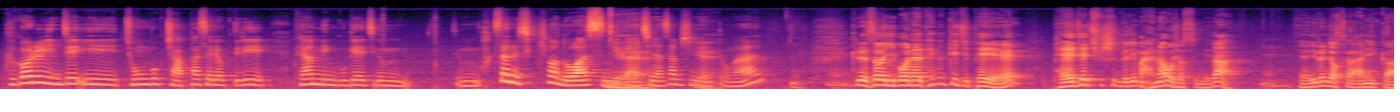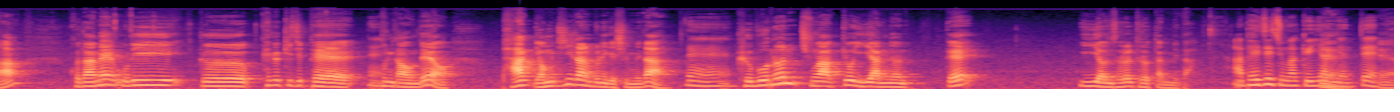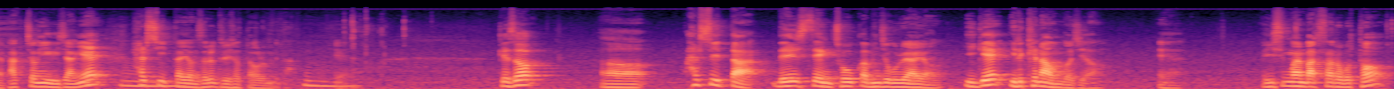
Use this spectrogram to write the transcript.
그거를 이제 이 종북 좌파 세력들이 대한민국에 지금 지금 확산을 시켜 놓았습니다. 예. 지난 30년 예. 동안. 그래서 이번에 태극기 집회에 배제 출신들이 많이 나오셨습니다. 네. 예, 이런 역사를 아니까. 그다음에 우리 그 태극기 집회 네. 분 가운데요. 박영진이라는 분이 계십니다. 네. 그분은 중학교 2학년 때 이 연설을 들었답니다. 아 배제 중학교 2학년 예, 때. 예, 박정희 의장의 할수 있다 연설을 들으셨다고 합니다. 음. 예. 그래서 어, 할 수 있다 내 일생 조국과 민족을 위하여 이게 이렇게 나온 거죠. 예. 이승만 박사로부터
